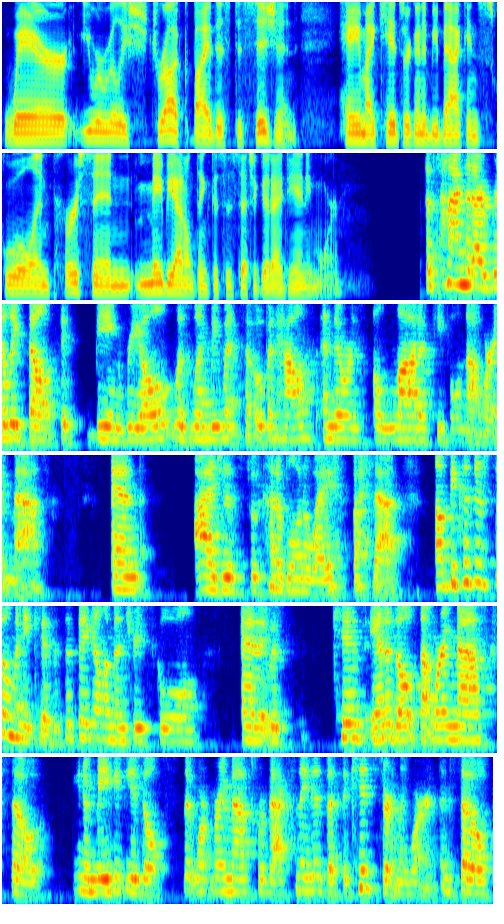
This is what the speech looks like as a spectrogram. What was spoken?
where you were really struck by this decision? Hey, my kids are going to be back in school in person. Maybe I don't think this is such a good idea anymore the time that I really felt it being real was when we went to open house and there was a lot of people not wearing masks. And I just was kind of blown away by that um, because there's so many kids. It's a big elementary school and it was kids and adults not wearing masks. So, you know, maybe the adults that weren't wearing masks were vaccinated, but the kids certainly weren't. And so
